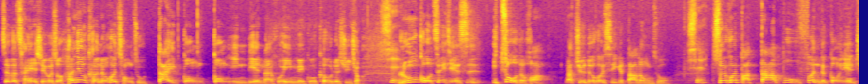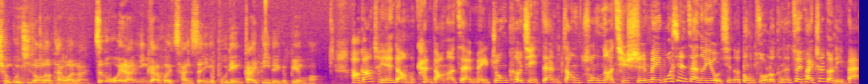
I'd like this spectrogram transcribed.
这个产业协会说，很有可能会重组代工供应链来回应美国客户的需求。是，如果这件事一做的话，那绝对会是一个大动作。是，所以会把大部分的供应链全部集中到台湾来。这个未来应该会产生一个铺天盖地的一个变化。好，刚刚陈院长我们看到呢，在美中科技战当中呢，其实美国现在呢又有新的动作了，可能最快这个礼拜，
